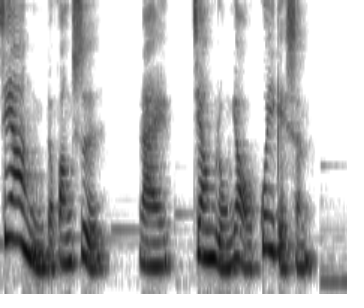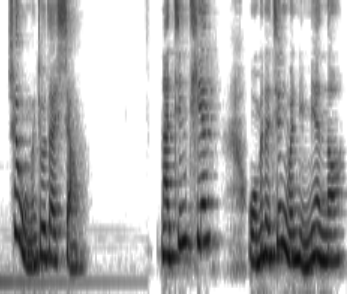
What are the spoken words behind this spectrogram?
这样的方式来将荣耀归给神。所以我们就在想，那今天我们的经文里面呢，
